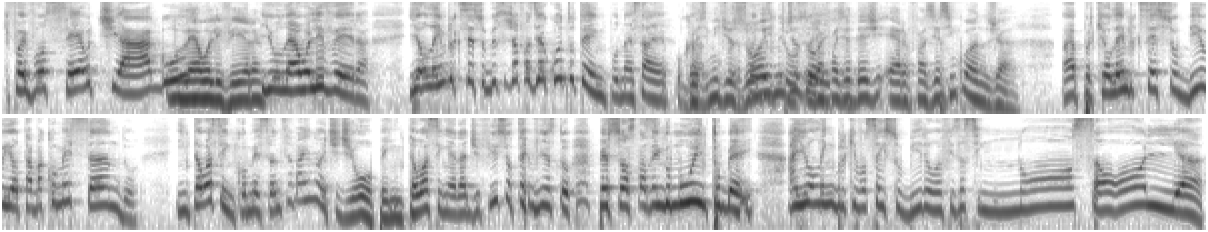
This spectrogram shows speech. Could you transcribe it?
Que foi você, o Thiago O Léo Oliveira. e o Léo Oliveira. E eu lembro que você subiu, você já fazia quanto tempo nessa época? 2018, Foi eu já fazia desde. Era, fazia cinco anos já. É, porque eu lembro que você subiu e eu tava começando. Então, assim, começando, você vai em noite de open. Então, assim, era difícil eu ter visto pessoas fazendo muito bem. Aí eu lembro que vocês subiram, eu fiz assim, nossa, olha,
